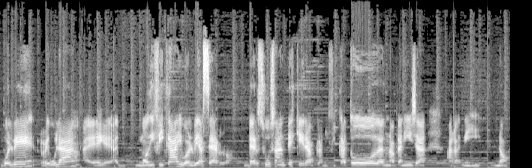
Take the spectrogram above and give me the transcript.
volvé, regulá, eh, modifica y volvé a hacerlo. Versus antes que era planificar toda en una planilla y no.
